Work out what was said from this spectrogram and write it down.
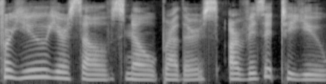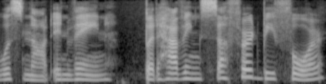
For you yourselves know, brothers, our visit to you was not in vain, but having suffered before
